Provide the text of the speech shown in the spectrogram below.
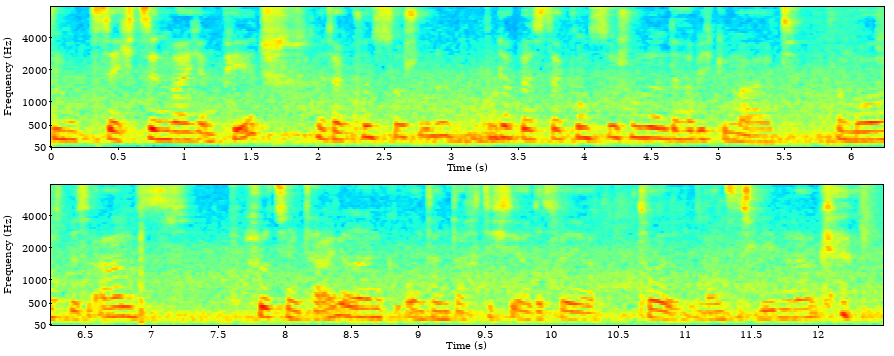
Mit 16 war ich in Peć mit der Kunsthochschule, Budapester Kunsthochschule, und da habe ich gemalt. Von morgens bis abends, 14 Tage lang. Und dann dachte ich, ja, das wäre ja toll, ein ganzes Leben lang.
